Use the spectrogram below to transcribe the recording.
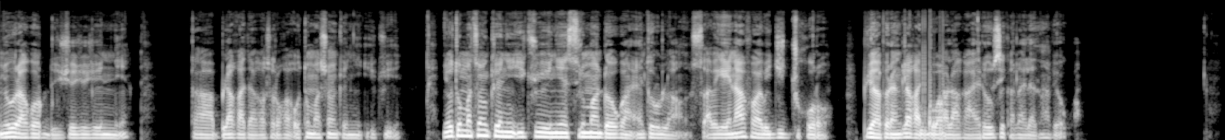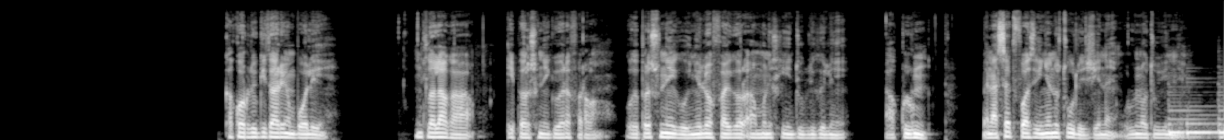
an y'o record de jeu jeu ni ka bila ka taa ka sɔrɔ ka automation kɛ ni EQ ye ni automation kɛ ni EQ ye ni instrument dɔw kan intro la a bɛ kɛ i n'a fɔ a bɛ ji jukɔrɔ puis après n tila ka bɔ a la k'a rehausser ka layɛlɛ sanfɛ quoi ka kɔrɔdu gitari in bɔlen n tilala ka hypersonic wɛrɛ fara kan o hypersonic o ɲɛlɔ fagɛr harmonique duplikelen a kulun maintenant cette fois ci ɲɛnɛ t'u le gêner olu nɔ t'u ye ɲɛ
